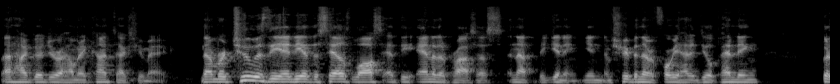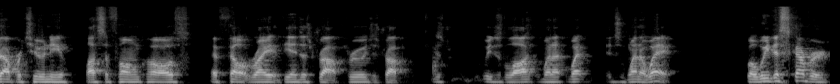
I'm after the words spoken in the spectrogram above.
not how good you are, how many contacts you make. Number two is the idea of the sales loss at the end of the process and not the beginning. I'm sure you've been there before. You had a deal pending, good opportunity, lots of phone calls. It felt right. At the end, just dropped through. It just dropped. Just we just lost. Went went. It just went away. Well, we discovered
